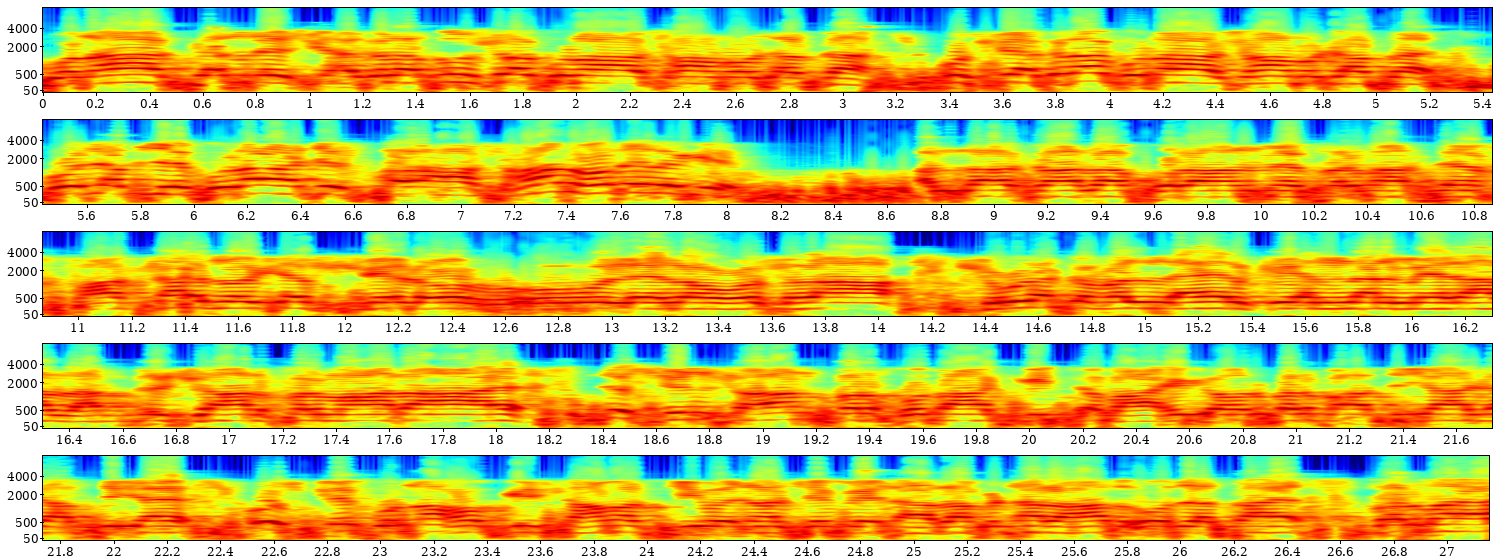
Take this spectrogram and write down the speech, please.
گناہ کرنے سے اگلا دوسرا گناہ آسان ہو جاتا ہے۔ اس سے اگلا گناہ آسان ہو جاتا ہے۔ وہ جب یہ گناہ جس طرح آسان ہونے لگے اللہ تعالیٰ قرآن میں فرماتے ہیں فاصل لے لو حسرا سورت واللیل کے اندر میرا رب شار فرما رہا ہے، جس انسان پر خدا کی تباہی اور بربادی آ جاتی ہے، اس کے گناہوں کی شامت کی وجہ سے میرا رب ناراض ہو جاتا ہے۔ فرمایا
